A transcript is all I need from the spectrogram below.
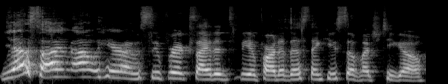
Yes, I'm out here. I'm super excited to be a part of this. Thank you so much, Tigo.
